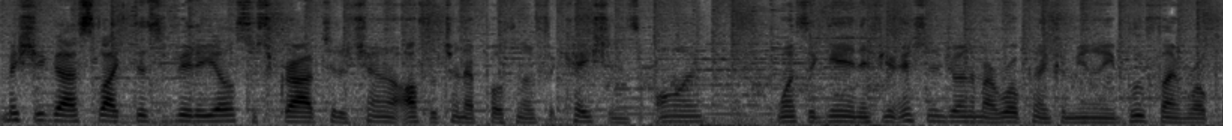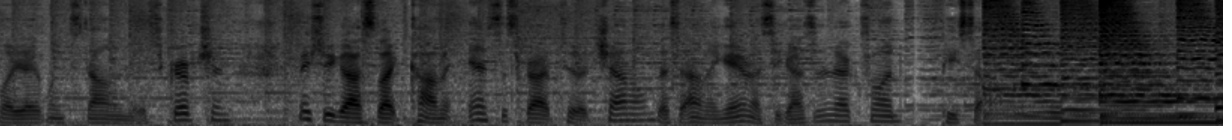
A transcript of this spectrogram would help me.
Make sure you guys like this video, subscribe to the channel, also turn that post notifications on. Once again, if you're interested in joining my role-playing community, Blue Flame Roleplay, that link's down in the description. Make sure you guys like, comment, and subscribe to the channel. That's Alan Game. I'll see you guys in the next one. Peace out.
